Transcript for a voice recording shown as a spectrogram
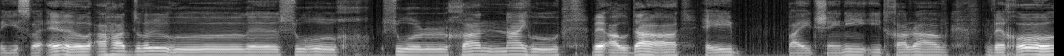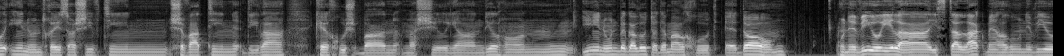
וישראל אהדרו לסוך. לסורחניהו, ועלדה בית שני יתחרב. וכל אינון תריסר שבטין, שבטין דילה, כחושבן משיריין דילהון, אינון בגלותא דמלכות אדום. ונביאו אילה, הסתלק מההוא נביאו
